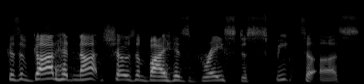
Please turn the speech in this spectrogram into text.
Because if God had not chosen by his grace to speak to us,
